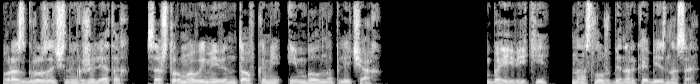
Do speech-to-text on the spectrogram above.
в разгрузочных жилетах, со штурмовыми винтовками имбл на плечах. Боевики на службе наркобизнеса.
